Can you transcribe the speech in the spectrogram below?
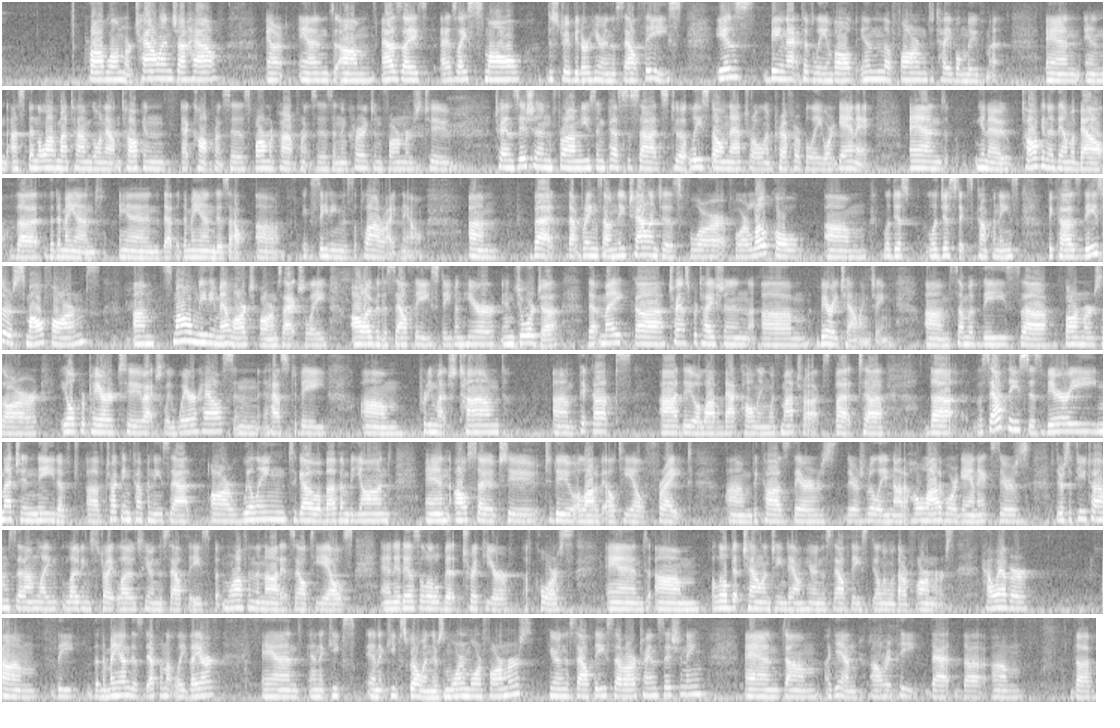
problem or challenge I have. And, and um, as, a, as a small distributor here in the southeast, is being actively involved in the farm to table movement. And, and I spend a lot of my time going out and talking at conferences, farmer conferences, and encouraging farmers to transition from using pesticides to at least all natural and preferably organic. And you know, talking to them about the, the demand and that the demand is out, uh, exceeding the supply right now. Um, but that brings on new challenges for, for local um, logis- logistics companies because these are small farms, um, small, medium, and large farms actually, all over the southeast, even here in Georgia, that make uh, transportation um, very challenging. Um, Some of these uh, farmers are ill-prepared to actually warehouse, and it has to be um, pretty much timed um, pickups. I do a lot of backhauling with my trucks, but uh, the, the Southeast is very much in need of, of trucking companies that are willing to go above and beyond and also to, to do a lot of LTL freight um, because there's, there's really not a whole lot of organics. There's, there's a few times that I'm loading straight loads here in the southeast, but more often than not, it's LTLs. And it is a little bit trickier, of course, and um, a little bit challenging down here in the southeast dealing with our farmers. However, um, the, the demand is definitely there, and, and it keeps, and it keeps growing. There's more and more farmers here in the southeast that are transitioning. And um, again, I'll repeat that the, um, the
